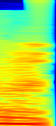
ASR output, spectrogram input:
you.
